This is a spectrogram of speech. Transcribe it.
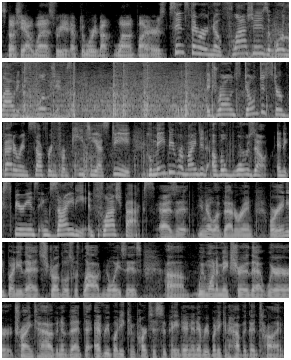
especially out west where you have to worry about wildfires. Since there are no flashes or loud explosions, the drones don't disturb veterans suffering from PTSD who may be reminded of a war zone and experience anxiety and flashbacks. As a you know a veteran or anybody that struggles with loud noises, um, we want to make sure that we're trying to have an event that everybody can participate in and everybody can have a good time.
